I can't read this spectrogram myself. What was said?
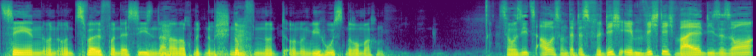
10 und, und 12 von der Season dann mhm. auch noch mit einem Schnupfen mhm. und, und irgendwie Husten rummachen. So sieht's aus. Und das ist für dich eben wichtig, weil die Saison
